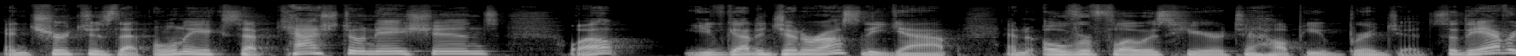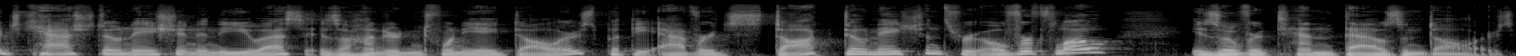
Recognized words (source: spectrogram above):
And churches that only accept cash donations, well, you've got a generosity gap, and Overflow is here to help you bridge it. So the average cash donation in the US is $128, but the average stock donation through Overflow is over $10,000.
